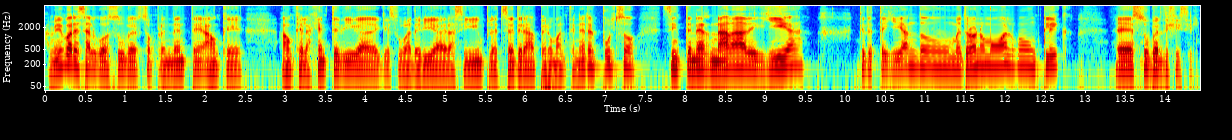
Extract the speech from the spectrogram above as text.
a mí me parece algo súper sorprendente, aunque, aunque la gente diga de que su batería era simple, etcétera, pero mantener el pulso sin tener nada de guía que te esté guiando, un metrónomo o algo, un clic, es súper difícil.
